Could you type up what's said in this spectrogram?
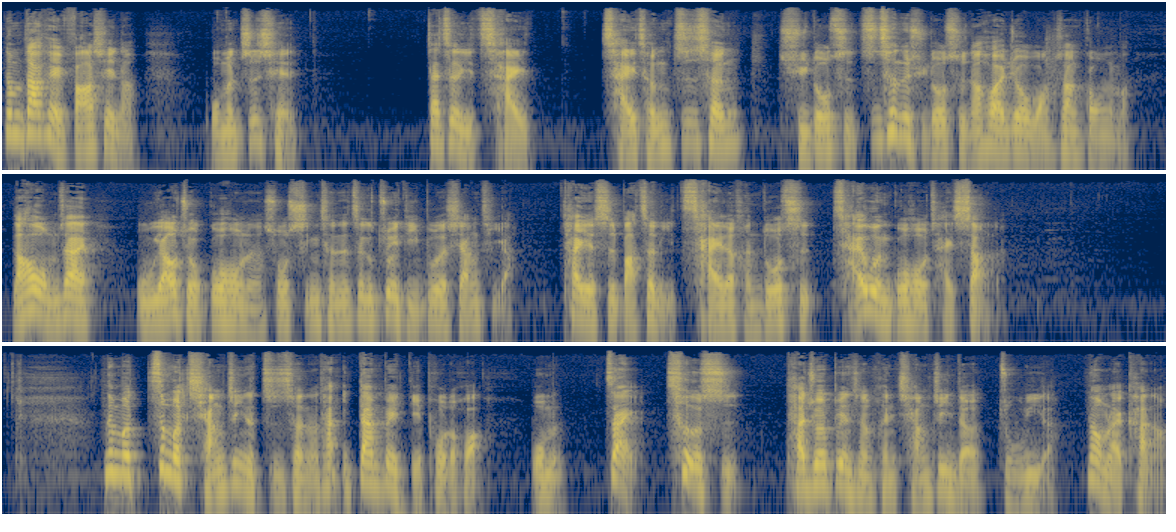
那么大家可以发现呢、啊，我们之前在这里踩踩成支撑许多次，支撑了许多次，然后后来就往上攻了嘛。然后我们在五幺九过后呢，所形成的这个最底部的箱体啊，它也是把这里踩了很多次，踩稳过后才上的。那么这么强劲的支撑呢，它一旦被跌破的话，我们再测试，它就会变成很强劲的阻力了。那我们来看啊，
